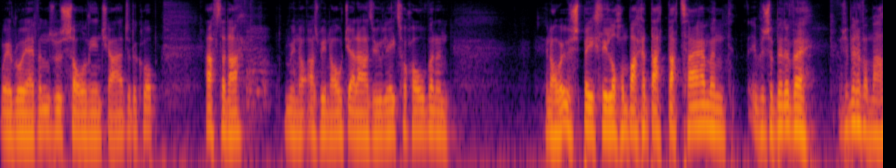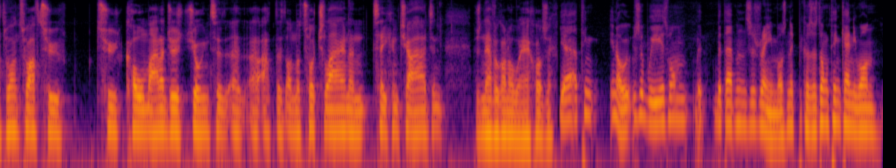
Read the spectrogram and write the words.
where Roy Evans was solely in charge of the club. After that, we know as we know Gerard Houllier took over and you know it was basically looking back at that that time and it was a bit of a it was a bit of a mad one to have two two co-managers joined uh, at the, on the touchline and taking charge and it was never going to work, was it? Yeah, I think, you know, it was a weird one with, with Evans' reign, wasn't it? Because I don't think anyone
